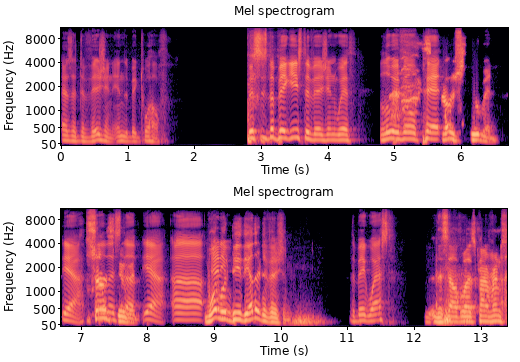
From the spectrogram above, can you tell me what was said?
as a division in the Big Twelve. This is the Big East division with Louisville, Pitt, so stupid. yeah, so all this stupid. stuff. Yeah. Uh, What any- would be the other division? the Big West? The Southwest Conference,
